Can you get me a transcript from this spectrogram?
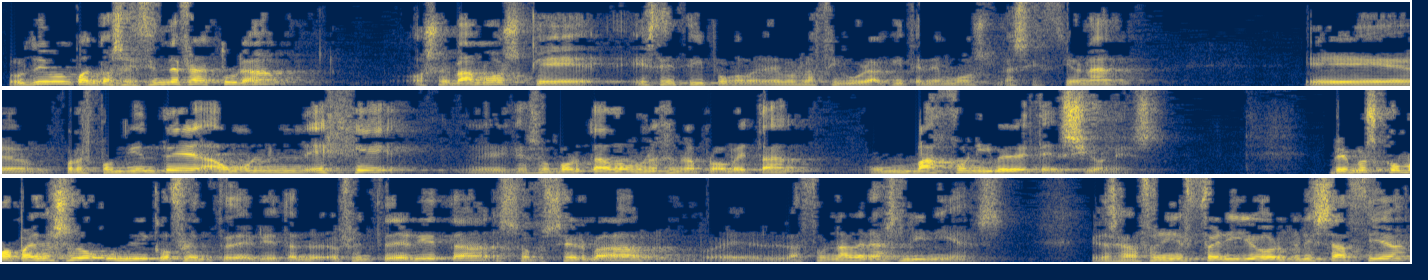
Por último, en cuanto a sección de fractura, observamos que este tipo, como vemos la figura aquí, tenemos la sección A, eh, correspondiente a un eje eh, que ha soportado una, una probeta un bajo nivel de tensiones. Vemos cómo aparece solo un único frente de grieta. El frente de grieta se observa en la zona de las líneas, mientras que la zona inferior grisácea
